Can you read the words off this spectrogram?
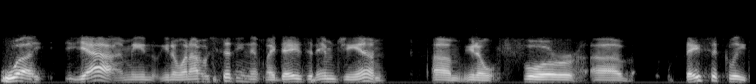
Well, yeah. I mean, you know, when I was sitting at my days at MGM, um, you know, for uh, basically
